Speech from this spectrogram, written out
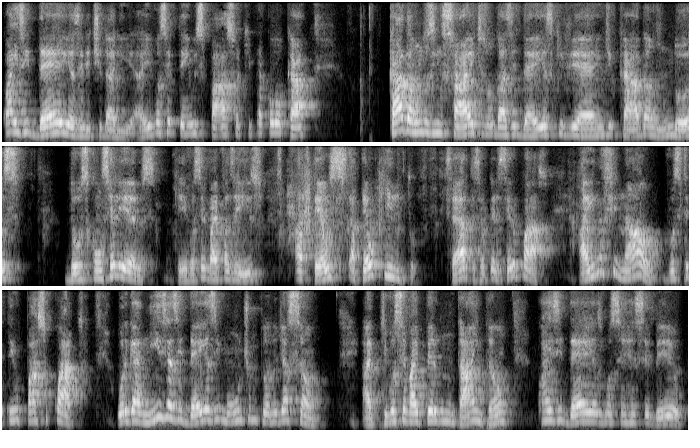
quais ideias ele te daria. Aí você tem o espaço aqui para colocar cada um dos insights ou das ideias que vierem de cada um dos, dos conselheiros. Okay? Você vai fazer isso até, os, até o quinto, certo? Esse é o terceiro passo. Aí no final, você tem o passo 4. Organize as ideias e monte um plano de ação. Aqui você vai perguntar, então, quais ideias você recebeu,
